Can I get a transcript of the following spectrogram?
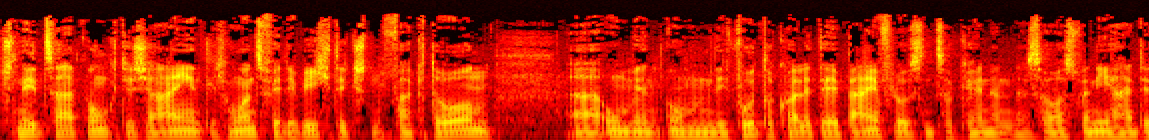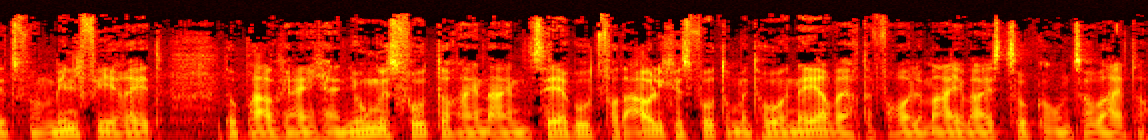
Schnittzeitpunkt ist ja eigentlich eines für die wichtigsten Faktoren, äh, um, um die Futterqualität beeinflussen zu können. Das heißt, wenn ich halt jetzt vom Milchvieh rede, da brauche ich eigentlich ein junges Futter, ein, ein sehr gut verdauliches Futter mit hohen Nährwerten, vor allem Eiweiß, Zucker und so weiter.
